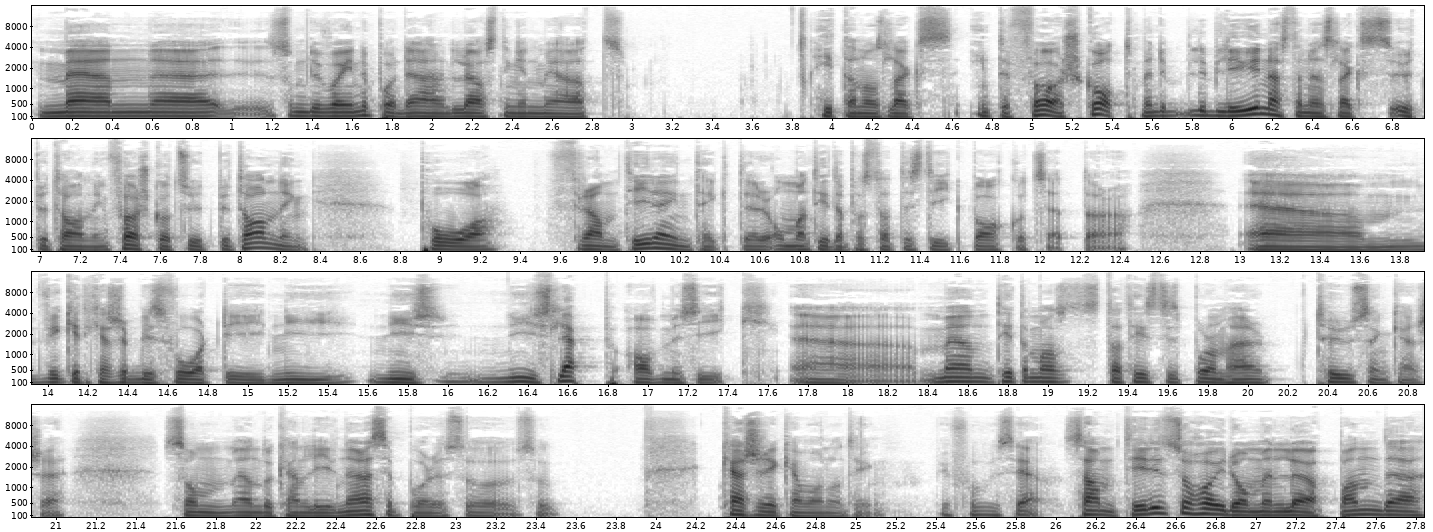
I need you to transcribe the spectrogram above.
men uh, som du var inne på, den här lösningen med att hitta någon slags, inte förskott, men det blir ju nästan en slags utbetalning, förskottsutbetalning på framtida intäkter om man tittar på statistik bakåt sett då. då. Um, vilket kanske blir svårt i ny, ny, nysläpp av musik. Uh, men tittar man statistiskt på de här tusen kanske, som ändå kan livnära sig på det, så, så kanske det kan vara någonting. Vi får väl se. Samtidigt så har ju de en löpande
